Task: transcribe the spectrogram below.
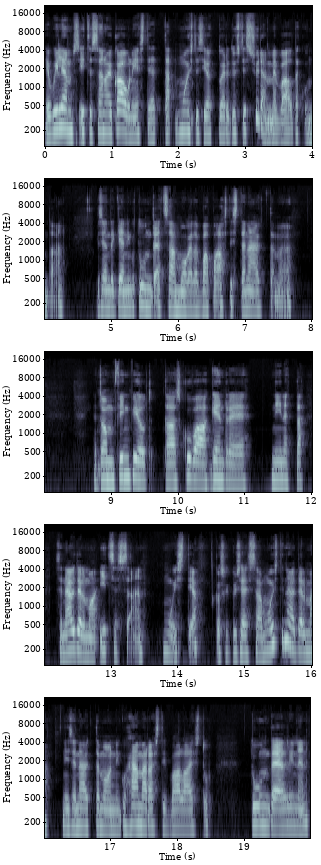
Ja Williams itse sanoi kauniisti, että muisti sijoittuu erityisesti sydämen valtakuntaan, ja sen takia niin tunteet saa muokata vapaasti sitä näyttämöä. Ja Tom Fingfield taas kuvaa genreä niin, että se näytelmä on itsessään muistia. Koska kyseessä on muistinäytelmä, niin se näyttämä on niin kuin hämärästi valaistu, tunteellinen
